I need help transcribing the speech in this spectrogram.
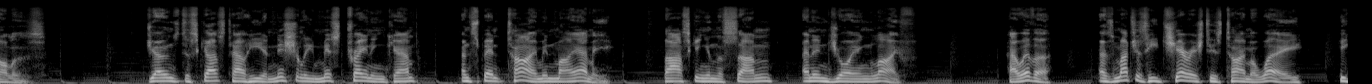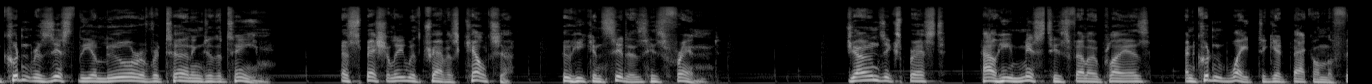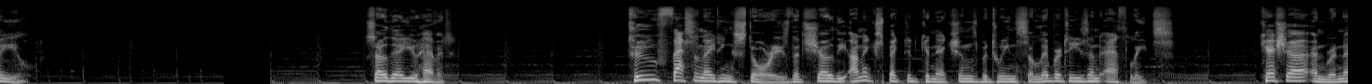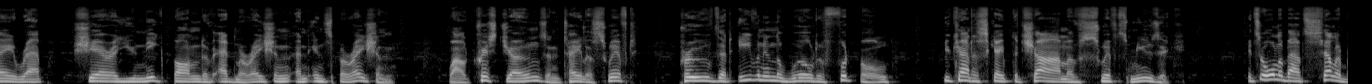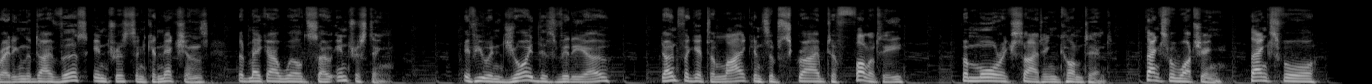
Jones discussed how he initially missed training camp and spent time in Miami, basking in the sun and enjoying life. However, as much as he cherished his time away, he couldn't resist the allure of returning to the team, especially with Travis Kelce, who he considers his friend. Jones expressed how he missed his fellow players and couldn't wait to get back on the field. So there you have it. Two fascinating stories that show the unexpected connections between celebrities and athletes. Kesha and Renee Rapp share a unique bond of admiration and inspiration, while Chris Jones and Taylor Swift prove that even in the world of football, you can't escape the charm of Swift's music. It's all about celebrating the diverse interests and connections that make our world so interesting. If you enjoyed this video, don't forget to like and subscribe to Folity for more exciting content. Thanks for watching. Thanks for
